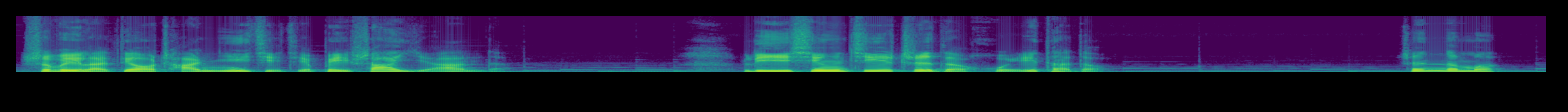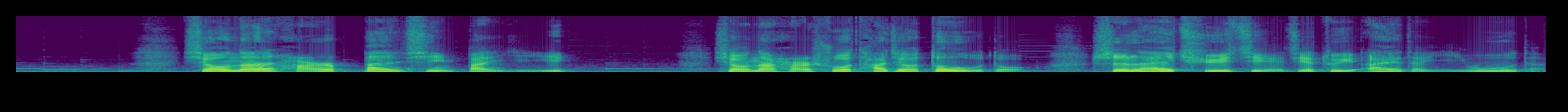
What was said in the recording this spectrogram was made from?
是为了调查你姐姐被杀一案的，李星机智的回答道：“真的吗？”小男孩半信半疑。小男孩说：“他叫豆豆，是来取姐姐最爱的遗物的。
